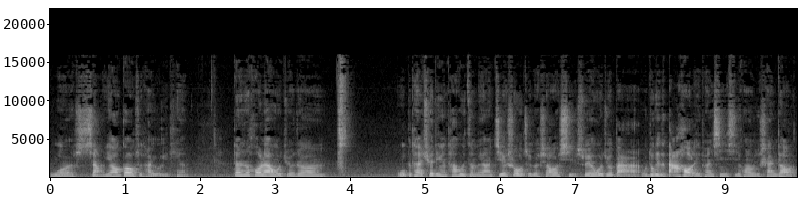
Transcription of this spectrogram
我想要告诉他有一天，但是后来我觉着。我不太确定他会怎么样接受这个消息，所以我就把我都给他打好了一串信息，后来我就删掉了。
